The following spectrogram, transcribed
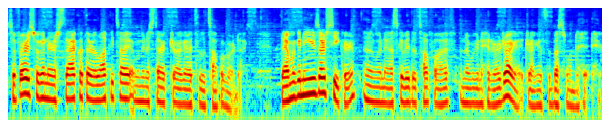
So first we're to stack with our Laputite and we're to stack Dragite to the top of our deck. Then we're going to use our Seeker and we're going to excavate the top 5 and then we're going to hit our Dragite. Dragite's the best one to hit here.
